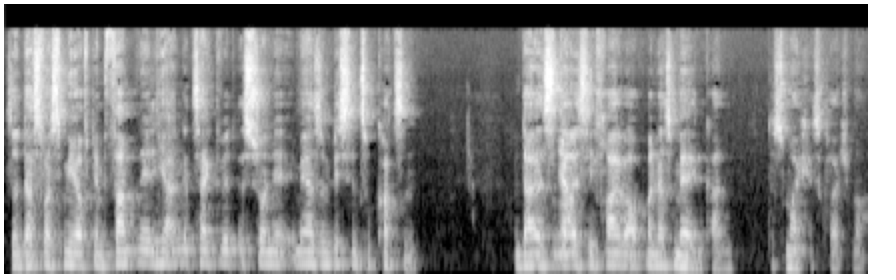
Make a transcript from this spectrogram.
so das, was mir auf dem Thumbnail hier angezeigt wird, ist schon mehr so ein bisschen zum Kotzen. Und da ist, Ja. da ist die Frage, ob man das melden kann. Das mache ich jetzt gleich mal.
